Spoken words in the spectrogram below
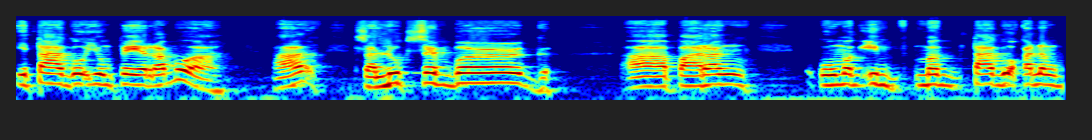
itago yung pera mo ah. Ha? Sa Luxembourg, ah, parang kung mag magtago ka ng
